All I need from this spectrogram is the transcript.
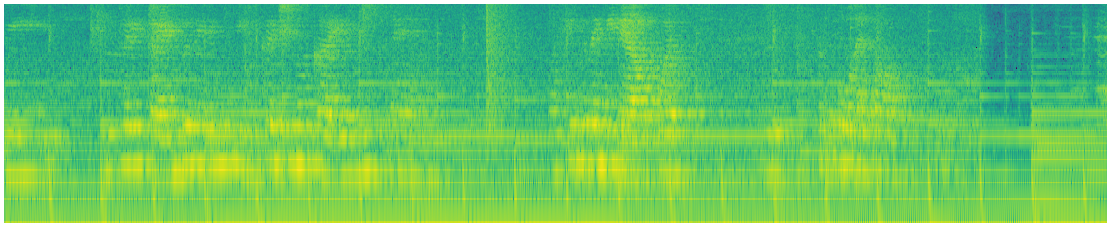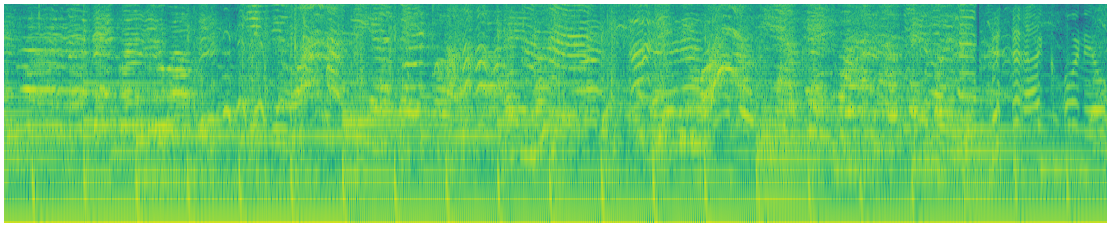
we we play games with them, educational games, and whatever they need help with, it's all at the one, a big one. Cornel.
